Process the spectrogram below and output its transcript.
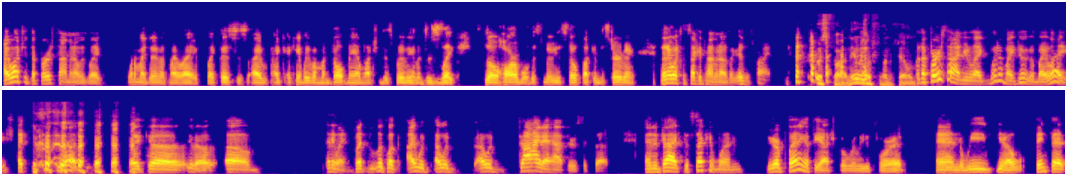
I watched it the first time and I was like, what am I doing with my life? Like, this is I I, can't believe I'm an adult man watching this movie and it's just like so horrible. This movie is so fucking disturbing. And then I watched the second time and I was like, this is fine. it was fun. It was a fun film. But the first time you're like, what am I doing with my life? Like, like uh, you know, um. Anyway, but look, look, I would, I would, I would die to have their success. And in fact, the second one, we are planning a theatrical release for it. And we, you know, think that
